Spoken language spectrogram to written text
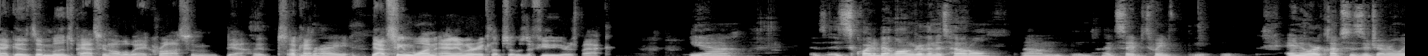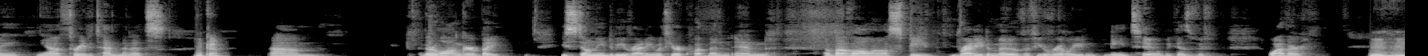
Yeah, because the moon's passing all the way across, and yeah, it's okay. Right. Yeah, I've seen one annular eclipse. It was a few years back. Yeah, it's, it's quite a bit longer than a total. Um, I'd say between annular eclipses are generally you know three to ten minutes. Okay. Um, they're longer, but you still need to be ready with your equipment, and above all else, be ready to move if you really need to because of weather. Hmm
